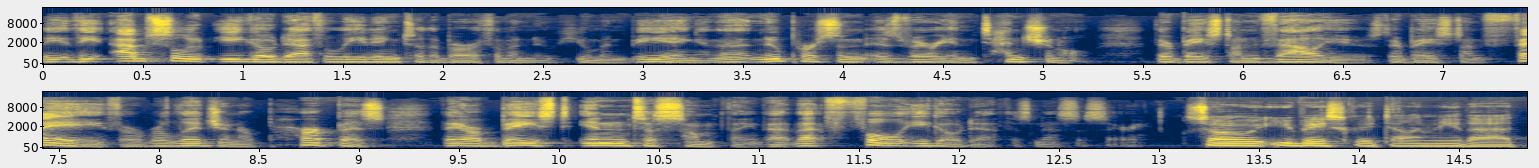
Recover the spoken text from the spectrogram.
the the absolute ego death leading to the birth of a new human being, and then that new person is very intentional. They're based on values, they're based on faith or religion or purpose. They are based into something. That that full ego death is necessary. So you're basically telling me that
